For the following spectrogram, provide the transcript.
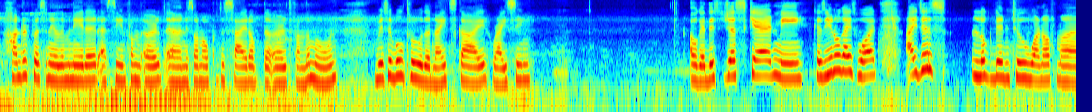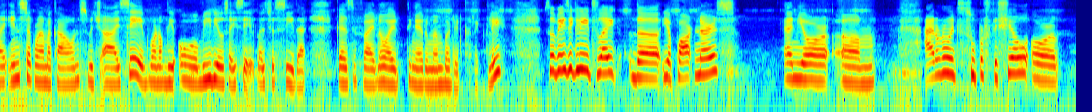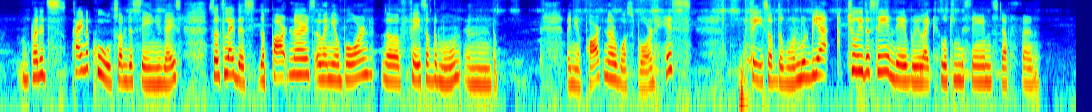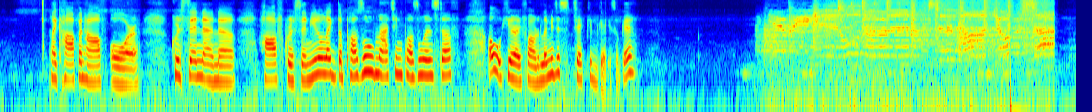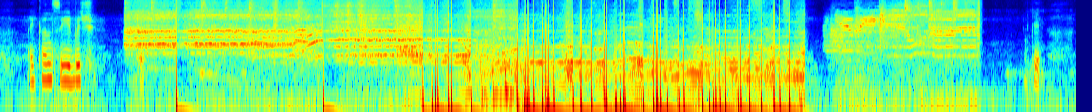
100% illuminated as seen from the earth and is on opposite side of the earth from the moon, visible through the night sky, rising. Okay, this just scared me because you know, guys, what? I just looked into one of my Instagram accounts, which I saved, one of the oh, videos I saved. Let's just see that because if I know, I think I remembered it correctly. So basically, it's like the your partners and your um, I don't know, it's superficial or but it's kind of cool so i'm just saying you guys so it's like this the partners when you're born the face of the moon and the, when your partner was born his face of the moon would be actually the same. They'd be like looking the same stuff and like half and half or crescent and uh, half crescent. You know, like the puzzle matching puzzle and stuff. Oh, here I found it. Let me just check it, guys. Okay. I can't see it, which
